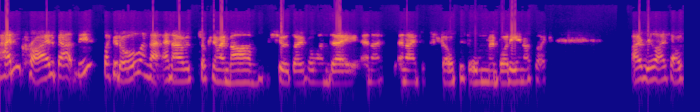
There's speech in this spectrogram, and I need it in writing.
I hadn't cried about this like at all. And that, and I was talking to my mom, she was over one day and I, and I just felt this all in my body. And I was like, I realized I was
